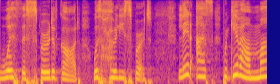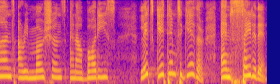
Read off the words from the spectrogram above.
with the Spirit of God, with Holy Spirit. Let us give our minds, our emotions, and our bodies, let's get them together and say to them,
